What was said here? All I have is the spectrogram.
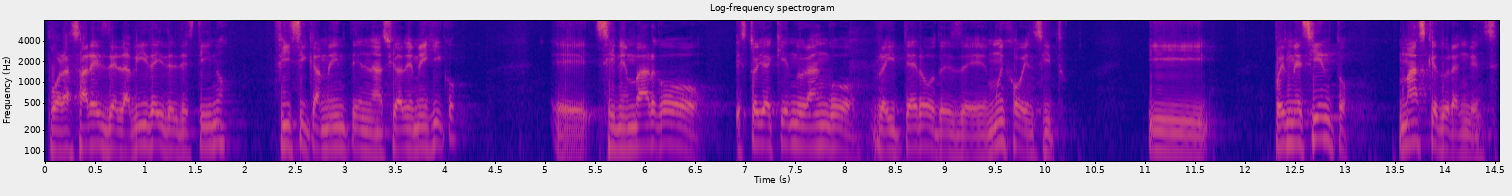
por azares de la vida y del destino, físicamente en la Ciudad de México. Eh, sin embargo, estoy aquí en Durango, reitero, desde muy jovencito. Y pues me siento más que duranguense,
